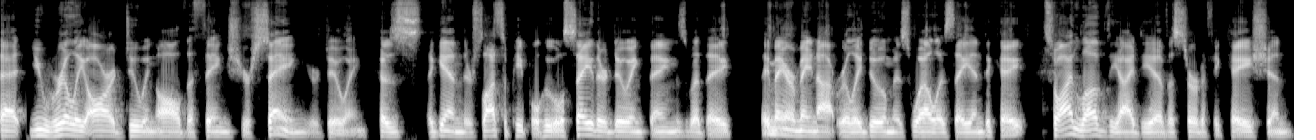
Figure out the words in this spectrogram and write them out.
that you really are doing all the things you're saying you're doing. Because, again, there's lots of people who will say they're doing things, but they they may or may not really do them as well as they indicate. So I love the idea of a certification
